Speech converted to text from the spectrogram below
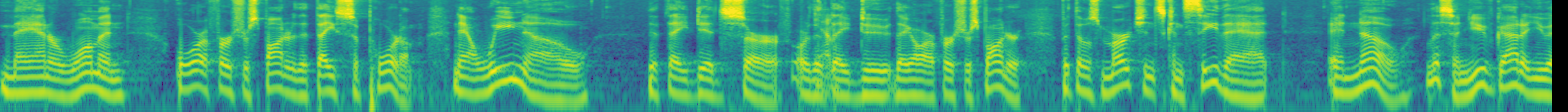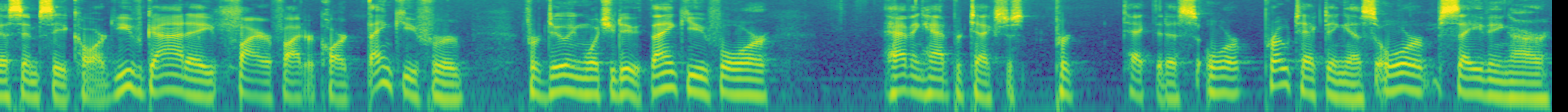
man or woman or a first responder, that they support them. Now we know that they did serve or that Yeah. they do they are a first responder, but those merchants can see that. And know, listen, you've got a USMC card, you've got a firefighter card. Thank you for for doing what you do. Thank you for having had protect us, protected us, or protecting us, or saving our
